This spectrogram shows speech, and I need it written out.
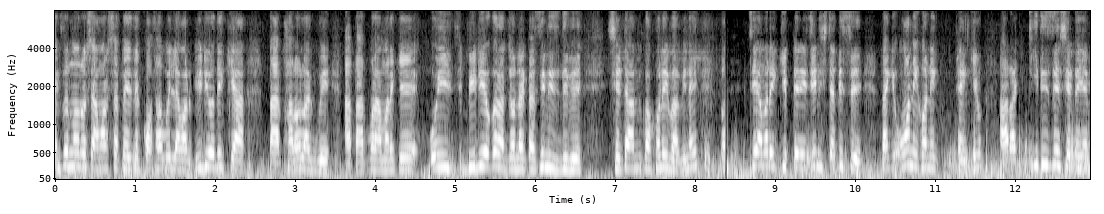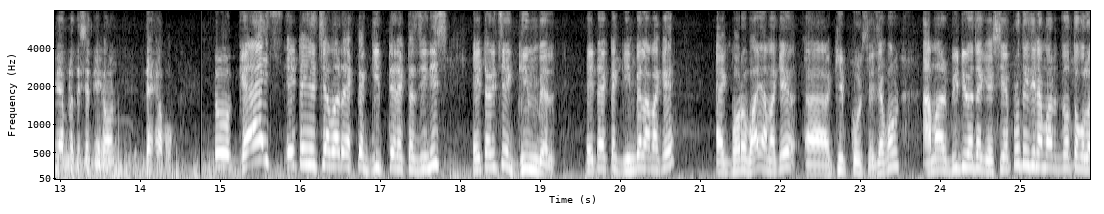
একজন মানুষ আমার সাথে যে কথা বললে, আমার ভিডিও দেখিয়া তার ভালো লাগবে, আর তারপর আমাকে ওই ভিডিও করার জন্য একটা জিনিস দিবে, সেটা আমি কখনোই ভাবি নাই। তো যে আমার এই গিফটের এই জিনিসটা দিছে, তাকে অনেক অনেক থ্যাংক ইউ আর কি দিছে সেটাই আমি আপনাদের সাথে এখন দেখাবো। তো গ্যাস এটাই হচ্ছে আমার একটা গিফটের একটা জিনিস। এটা হচ্ছে গিম্বেল এটা একটা গিম্বেল আমাকে এক বড় ভাই আমাকে গিফট করছে। যখন আমার ভিডিও দেখে, সে প্রতিদিন আমার যতগুলো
